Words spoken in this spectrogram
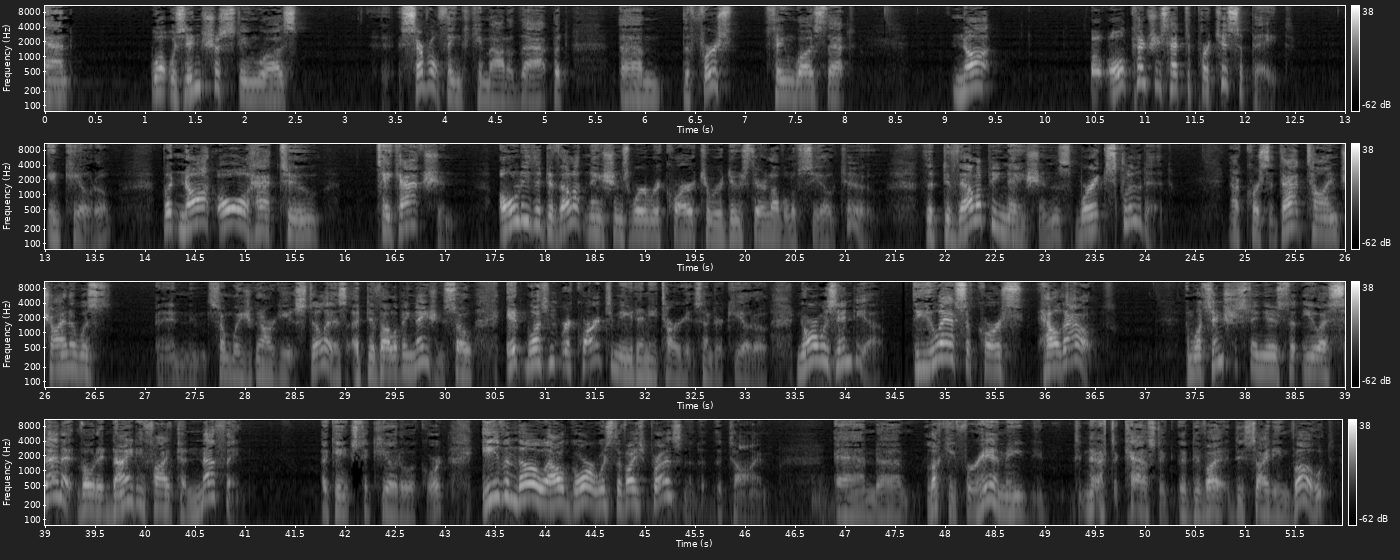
And what was interesting was several things came out of that, but um, the first thing was that not all countries had to participate in Kyoto, but not all had to take action. Only the developed nations were required to reduce their level of CO2. The developing nations were excluded. Now, of course, at that time, China was, and in some ways you can argue it still is, a developing nation. So it wasn't required to meet any targets under Kyoto, nor was India. The U.S., of course, held out. And what's interesting is that the U.S. Senate voted 95 to nothing against the Kyoto Accord, even though Al Gore was the vice president at the time. And uh, lucky for him, he didn't have to cast a, a deciding vote.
